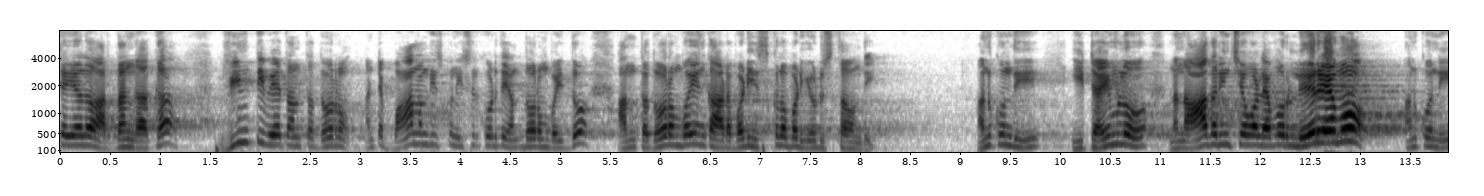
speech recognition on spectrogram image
చేయాలో అర్థం కాక వింటి వేత అంత దూరం అంటే బాణం తీసుకుని ఇసురు కొడితే ఎంత దూరం పోయిద్దో అంత దూరం పోయి ఇంకా ఆడబడి ఇసుకలో పడి ఏడుస్తూ ఉంది. అనుకుంది ఈ టైంలో నన్ను ఆదరించే వాళ్ళు ఎవరు లేరేమో అనుకొని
